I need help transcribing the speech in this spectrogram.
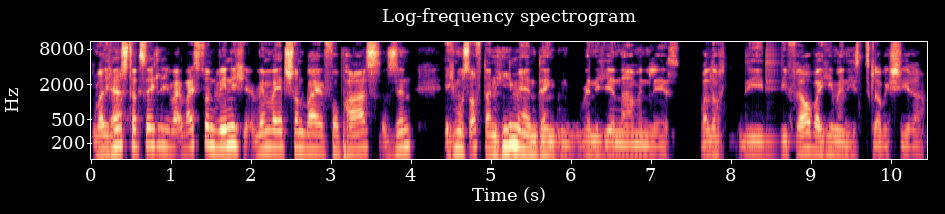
Weil ich ja. muss tatsächlich, weißt du ein wenig, wenn wir jetzt schon bei Fauxpas sind, ich muss oft an He-Man denken, wenn ich ihren Namen lese. Weil doch die, die Frau bei He-Man hieß, glaube ich, Shira.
